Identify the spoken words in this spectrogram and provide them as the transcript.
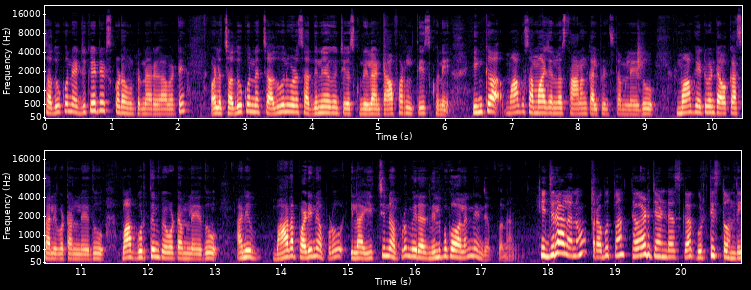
చదువుకున్న ఎడ్యుకేటెడ్స్ కూడా ఉంటున్నారు కాబట్టి వాళ్ళు చదువుకున్న చదువుని కూడా సద్వినియోగం చేసుకుని ఇలాంటి ఆఫర్లు తీసుకుని ఇంకా మాకు సమాజంలో స్థానం కల్పించడం లేదు మాకు ఎటువంటి అవకాశాలు ఇవ్వటం లేదు మాకు గుర్తింపు ఇవ్వటం లేదు అని బాధపడినప్పుడు ఇలా ఇచ్చినప్పుడు మీరు అది నిలుపుకోవాలని నేను చెప్తున్నాను. హిజ్రాలను ప్రభుత్వం థర్డ్ జెండర్స్గా గుర్తిస్తోంది.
